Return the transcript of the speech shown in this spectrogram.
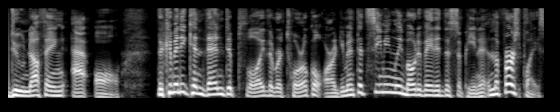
do nothing at all. The committee can then deploy the rhetorical argument that seemingly motivated the subpoena in the first place.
